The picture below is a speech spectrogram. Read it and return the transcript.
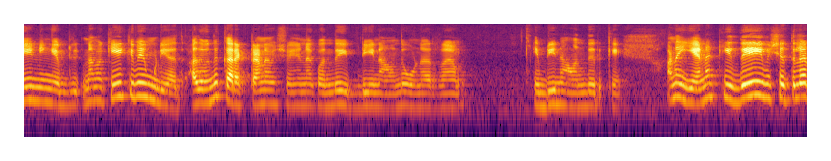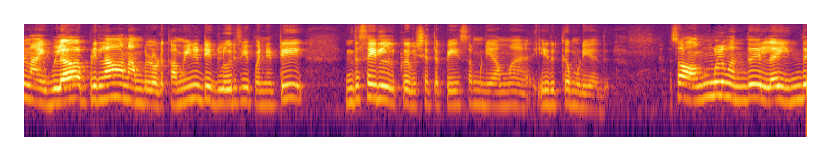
ஏன் நீங்கள் எப்படி நம்ம கேட்கவே முடியாது. அது வந்து கரெக்டான விஷயம். எனக்கு வந்து இப்படி நான் வந்து உணர்றேன். இப்படி நான் வந்து இருக்கேன். ஆனால் எனக்கு இதே விஷயத்தில் நான் இவ்வளோ அப்படிலாம் நம்மளோட கம்யூனிட்டியை க்ளோரிஃபை பண்ணிவிட்டு இந்த சைடில் இருக்கிற விஷயத்த பேச முடியாமல் இருக்க முடியாது. ஸோ அவங்களும் வந்து இல்லை இந்த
